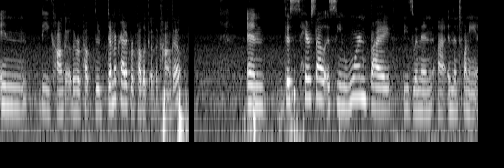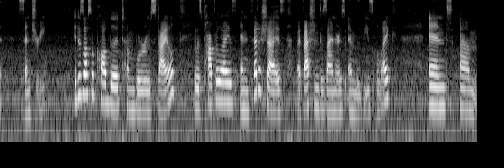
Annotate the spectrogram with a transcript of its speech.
in the Congo, the, Repu- the Democratic Republic of the Congo. And this hairstyle is seen worn by these women uh, in the 20th century. It is also called the tamburu style. It was popularized and fetishized by fashion designers and movies alike. And um,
